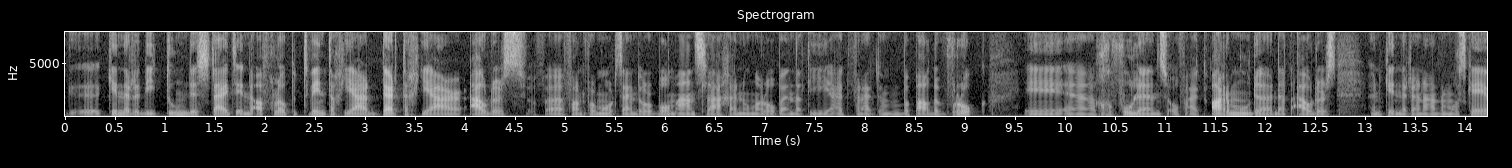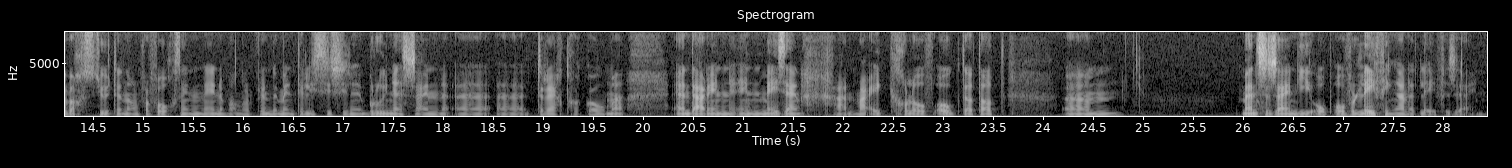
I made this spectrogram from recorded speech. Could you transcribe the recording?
uh, kinderen die toen destijds in de afgelopen 20 jaar, 30 jaar ouders uh, van vermoord zijn door bomaanslagen en noem maar op. En dat die uit, vanuit een bepaalde wrok uh, gevoelens of uit armoede. Dat ouders hun kinderen naar de moskee hebben gestuurd en dan vervolgens in een of ander fundamentalistische broeinest zijn uh, uh, terechtgekomen. En daarin in mee zijn gegaan. Maar ik geloof ook dat dat um, mensen zijn die op overleving aan het leven zijn.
